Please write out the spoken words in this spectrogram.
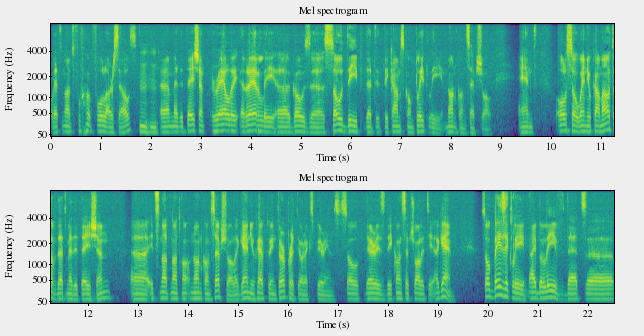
let's not fool ourselves. Mm-hmm. Uh, meditation rarely rarely uh, goes uh, so deep that it becomes completely non-conceptual. And also, when you come out of that meditation, uh, it's not not non-conceptual. Again, you have to interpret your experience. So there is the conceptuality again. So basically, I believe that uh,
